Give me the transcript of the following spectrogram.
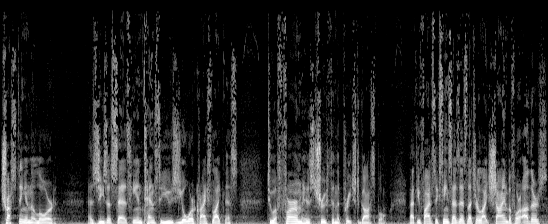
trusting in the Lord as Jesus says, he intends to use your Christ likeness to affirm his truth in the preached gospel. Matthew 5:16 says this, "Let your light shine before others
